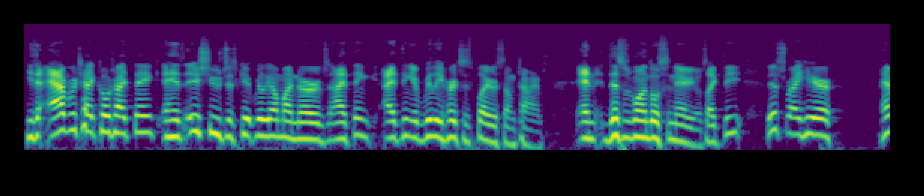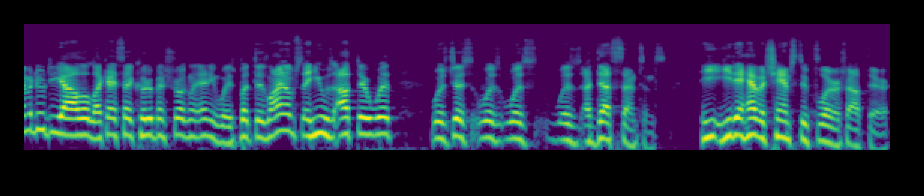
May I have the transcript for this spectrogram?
He's an average head coach, I think, and his issues just get really on my nerves. And I think I think it really hurts his players sometimes. And this is one of those scenarios. Like the this right here, Hamidou Diallo, like I said, could have been struggling anyways. But the lineups that he was out there with was just was was was a death sentence. He he didn't have a chance to flourish out there.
